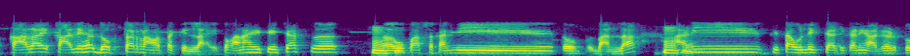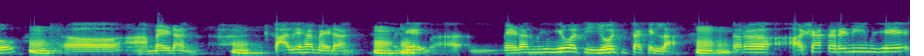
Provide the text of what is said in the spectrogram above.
काला कालेह दोख्तर नावाचा किल्ला आहे तो अनाहितेच्याच हं. उपासकांनी तो बांधला हं. आणि तिचा उल्लेख त्या ठिकाणी आढळतो हं. मेडन हं. कालेह मेडन हं. म्हणजे मेडन म्हणजे युवती युवतीचा किल्ला हं, हं. तर अशा तऱ्हेने म्हणजे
